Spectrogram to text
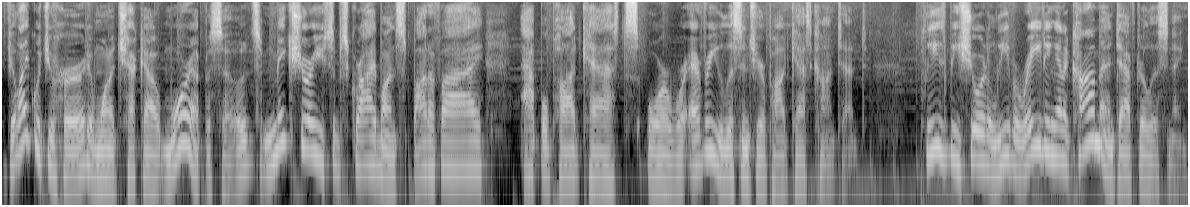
If you like what you heard and want to check out more episodes, make sure you subscribe on Spotify, Apple Podcasts, or wherever you listen to your podcast content. Please be sure to leave a rating and a comment after listening.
